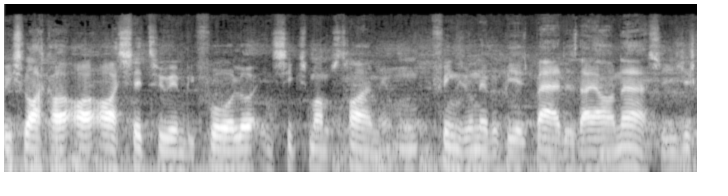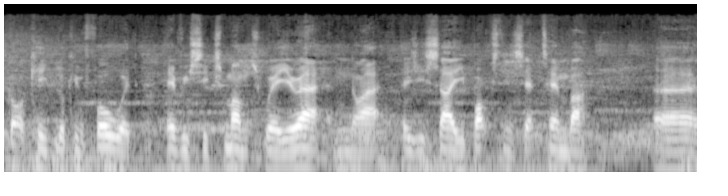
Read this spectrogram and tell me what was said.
it's like I, I, I said to him before, look, in six months' time, it, things will never be as bad as they are now. So you just got to keep looking forward every six months where you're at. And like as you say, he boxed in September, uh,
